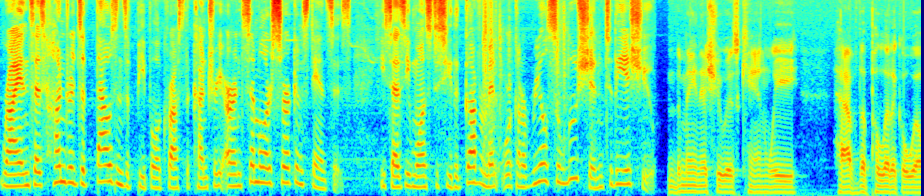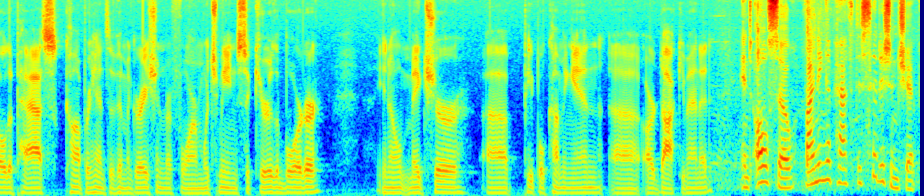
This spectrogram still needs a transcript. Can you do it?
Ryan says hundreds of thousands of people across the country are in similar circumstances. He says he wants to see the government work on a real solution to the issue. The main issue is can we have the political will to pass comprehensive immigration reform, which means secure the border, you know, make sure uh, people coming in uh, are documented. And also finding a path to citizenship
